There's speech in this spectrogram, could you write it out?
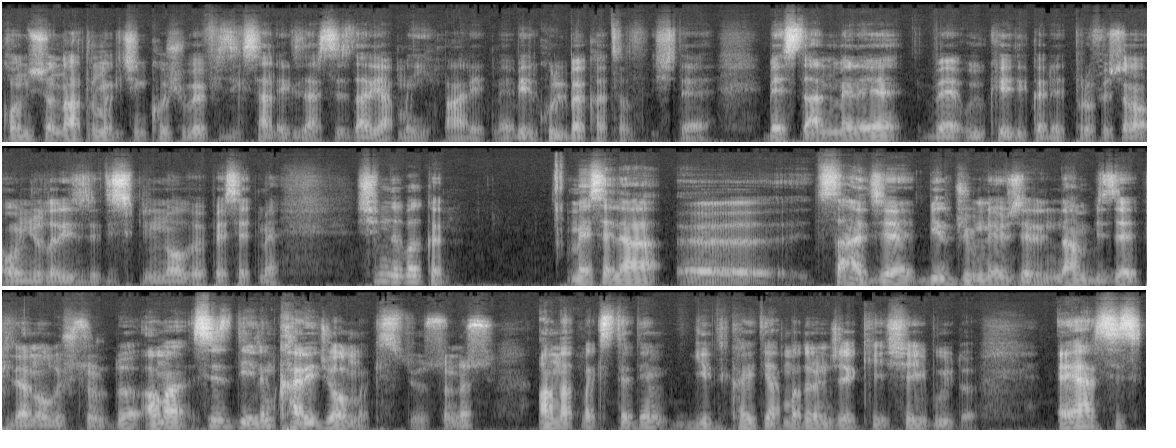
Kondisyonunu arttırmak için koşu ve fiziksel egzersizler yapmayı ihmal etme. Bir kulübe katıl. İşte beslenmeye ve uykuya dikkat et. Profesyonel oyuncuları izle. Disiplinli ol ve pes etme. Şimdi bakın. Mesela e, sadece bir cümle üzerinden bize plan oluşturdu ama siz diyelim kaleci olmak istiyorsunuz. Anlatmak istediğim girdi kayıt yapmadan önceki şey buydu. Eğer siz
